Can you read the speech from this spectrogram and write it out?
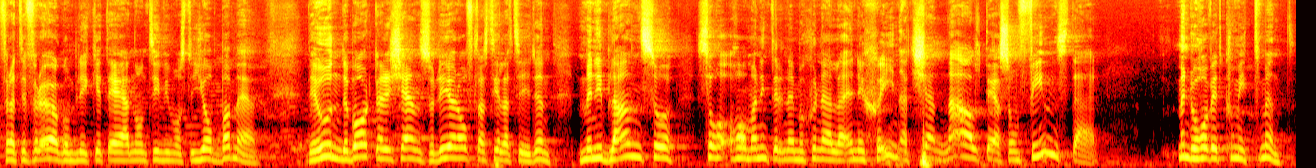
för att det för ögonblicket är någonting vi måste jobba med. Det är underbart när det känns och det gör det oftast hela tiden. Men ibland så, så har man inte den emotionella energin att känna allt det som finns där. Men då har vi ett commitment.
